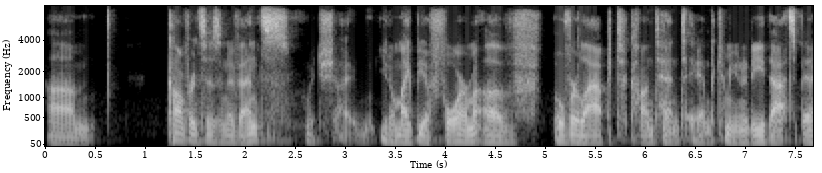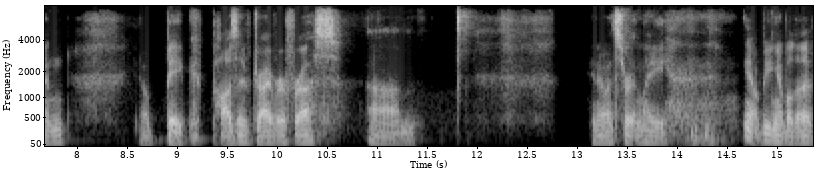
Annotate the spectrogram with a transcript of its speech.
Um, conferences and events, which I, you know might be a form of overlapped content and community. That's been you know big positive driver for us. Um, you know, and certainly you know being able to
